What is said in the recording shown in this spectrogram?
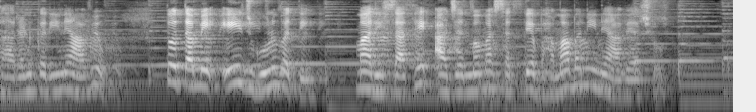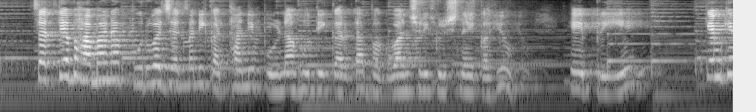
ધારણ કરીને આવ્યો, તો તમે એ જ ગુણવતી મારી સાથે આ જન્મમાં સત્યભામા બનીને આવ્યા છો. સત્યભામાના પૂર્વજન્મની કથાની પૂર્ણાહુતિ કરતા ભગવાન શ્રી કૃષ્ણએ કહ્યું હે પ્રિય, કેમ કે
